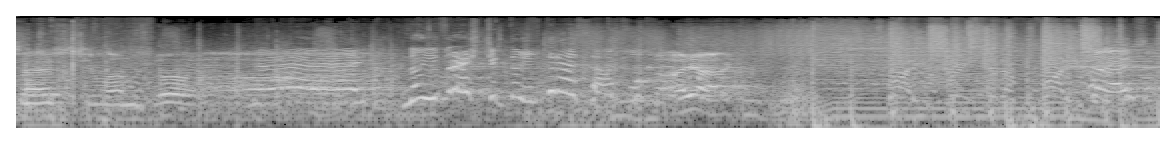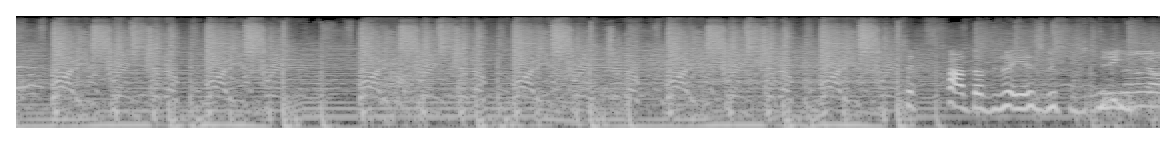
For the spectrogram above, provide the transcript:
Cześć, siemanko. Hej! No i wreszcie ktoś w dresach! A jak? Cześć! Przetrwa dobrze jest wypić drinka.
